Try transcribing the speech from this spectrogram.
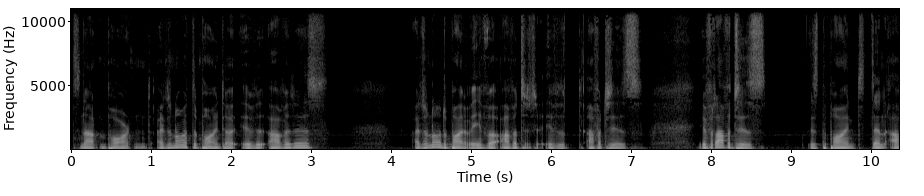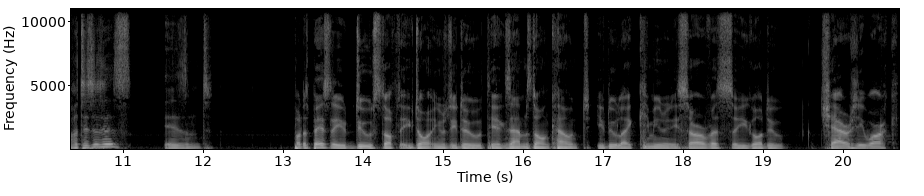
it's not important. I don't know what the point of it, of it is. I don't know the point if it, of it if it, of it is. If it of it is is the point, then of it is is isn't. But it's basically you do stuff that you don't usually do. The exams don't count. You do like community service, so you go do charity work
